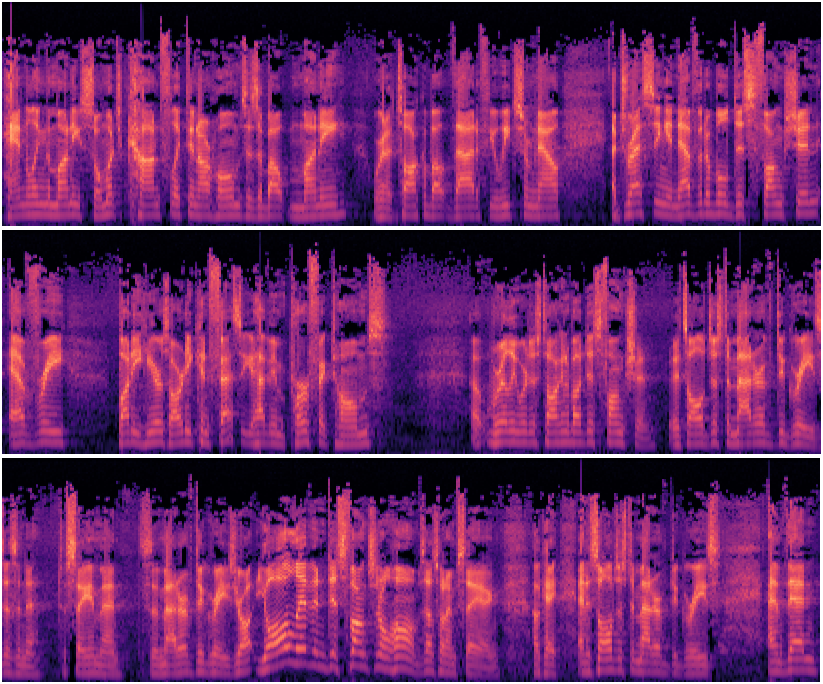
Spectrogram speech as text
handling the money. So much conflict in our homes is about money. We're going to talk about that a few weeks from now. Addressing inevitable dysfunction. Everybody here has already confessed that you have imperfect homes. Uh, really, we're just talking about dysfunction. It's all just a matter of degrees, isn't it? Just say amen. It's a matter of degrees. All, you all live in dysfunctional homes. That's what I'm saying. Okay? And it's all just a matter of degrees. And then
